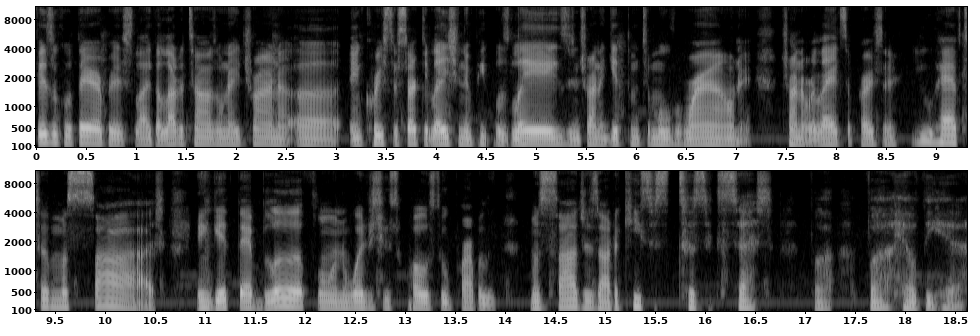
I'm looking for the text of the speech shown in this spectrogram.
physical therapists, like a lot of times when they trying to uh, increase the circulation in people's legs and trying to get them to move around and trying to relax a person, you have to massage and get that blood flowing the way that you're supposed to properly. Massages are the keys to success for for healthy hair.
